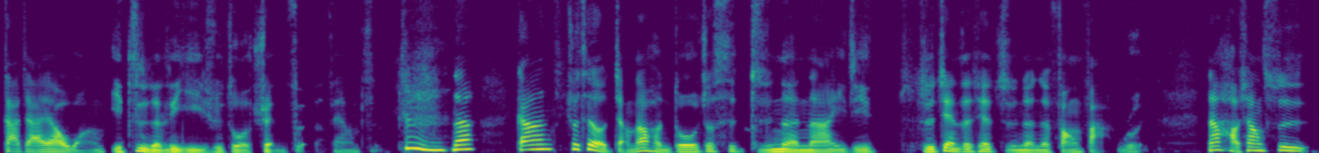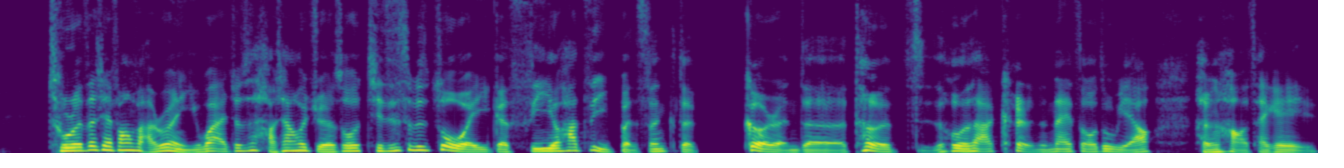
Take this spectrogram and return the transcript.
大家要往一致的利益去做选择，这样子。嗯，那刚刚就是有讲到很多，就是职能啊，以及实践这些职能的方法论。那好像是除了这些方法论以外，就是好像会觉得说，其实是不是作为一个 CEO，他自己本身的个人的特质，或者他个人的耐受度也要很好，才可以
